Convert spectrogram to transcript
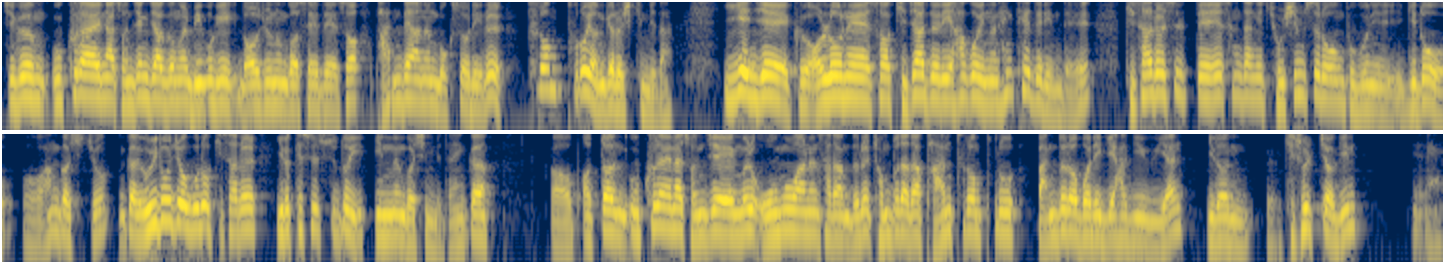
지금 우크라이나 전쟁 자금을 미국이 넣어주는 것에 대해서 반대하는 목소리를 트럼프로 연결을 시킵니다. 이게 이제 그 언론에서 기자들이 하고 있는 행태들인데 기사를 쓸때 상당히 조심스러운 부분이기도 어, 한 것이죠. 그러니까 의도적으로 기사를 이렇게 쓸 수도 있는 것입니다. 그러니까 어, 어떤 우크라이나 전쟁을 옹호하는 사람들을 전부 다 다 반 트럼프로 만들어 버리게 하기 위한 이런 그 기술적인 예,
